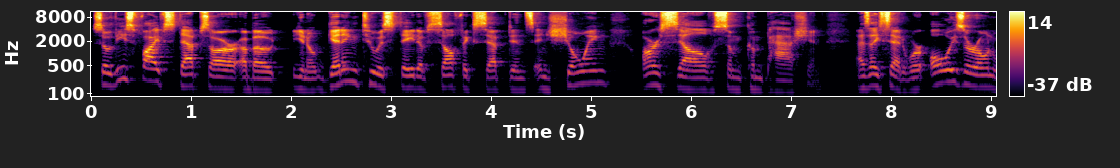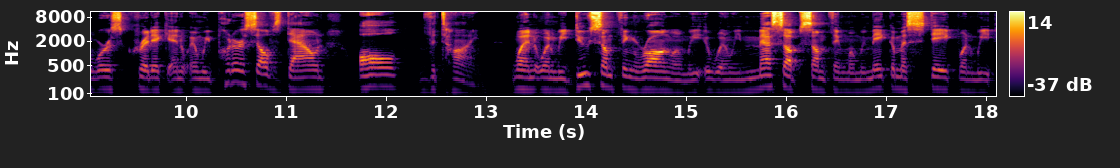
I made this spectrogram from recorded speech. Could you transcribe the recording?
So these five steps are about, you know, getting to a state of self-acceptance and showing ourselves some compassion. As I said, we're always our own worst critic and, and we put ourselves down all the time when when we do something wrong, when we when we mess up something, when we make a mistake, when we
